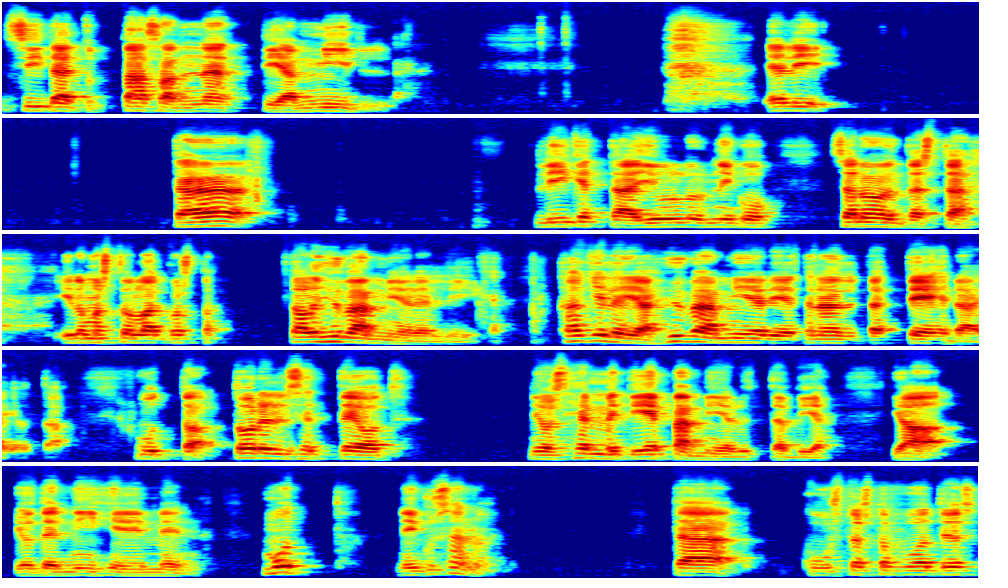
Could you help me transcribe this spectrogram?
siitä ei tule tasan nättiä millään. Eli tämä liike, tämä Jullu, niin kuin sanoin tästä ilmastonlakosta, tämä oli hyvän mielen liike. Kaikille jää hyvä mieli, että näytetään, että tehdään jotain. Mutta todelliset teot, ne olisi hemmetin epämiellyttäviä, ja joten niihin ei mennä. Mutta, niin kuin sanoin, tämä 16-vuotias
